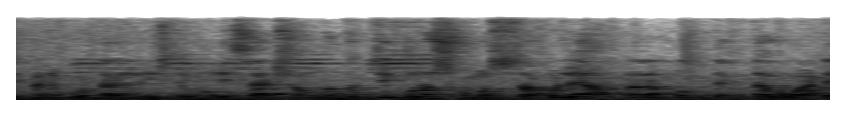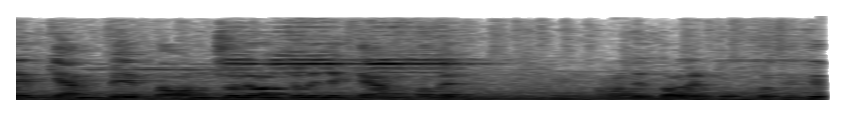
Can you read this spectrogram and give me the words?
সেখানে ভোটার লিস্ট এবং এসআইয়ের সংক্রান্ত যে কোনো সমস্যা হলে আপনারা প্রত্যেকটা ওয়ার্ডের ক্যাম্পে বা অঞ্চলে অঞ্চলে যে ক্যাম্প হবে আমাদের দলের পক্ষ থেকে,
